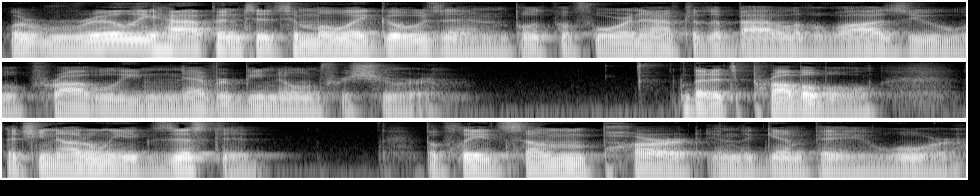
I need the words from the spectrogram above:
What really happened to Tomoe Gozen, both before and after the Battle of Awazu, will probably never be known for sure. But it's probable that she not only existed, but played some part in the Genpei War.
